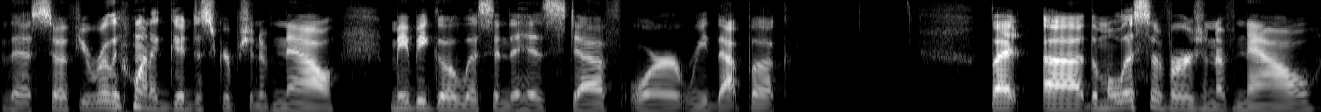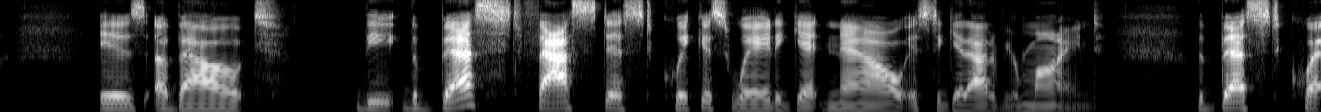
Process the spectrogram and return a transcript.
this. So if you really want a good description of now, maybe go listen to his stuff or read that book. But uh, the Melissa version of now is about the the best, fastest, quickest way to get now is to get out of your mind the best, qu-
